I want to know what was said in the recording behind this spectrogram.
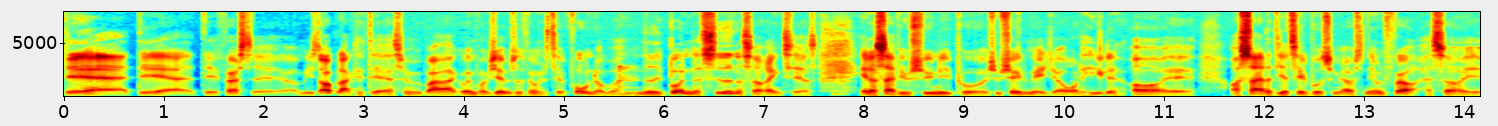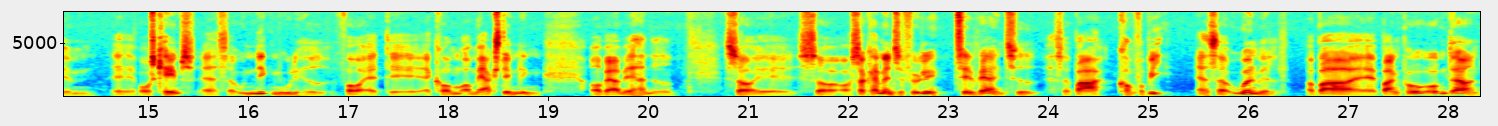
Det er det, er det første og mest oplagte, det er simpelthen bare at gå ind på vores hjemmeside, få vores telefonnummer ned i bunden af siden, og så ringe til os. Mm. Ellers så er vi jo synlige på sociale medier over det hele, og, øh, og så er der de her tilbud, som jeg også nævnte før, altså øh, øh, vores camps, altså unik mulighed for at, øh, at komme og mærke stemningen og være med hernede. Så, øh, så, og så kan man selvfølgelig til hver en tid altså bare komme forbi, altså uanmeldt, og bare øh, banke på, åbne døren,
